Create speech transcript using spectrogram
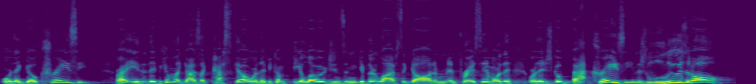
or they go crazy. Right? Either they become like guys like Pascal where they become theologians and give their lives to God and, and praise him or they, or they just go back crazy and just lose it all.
